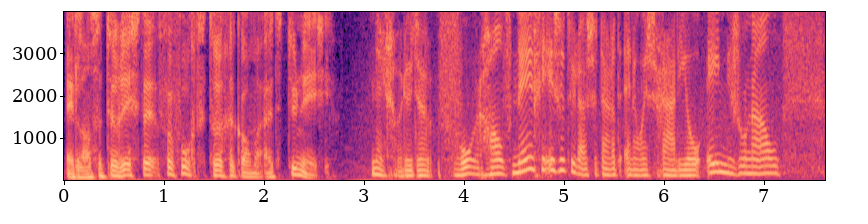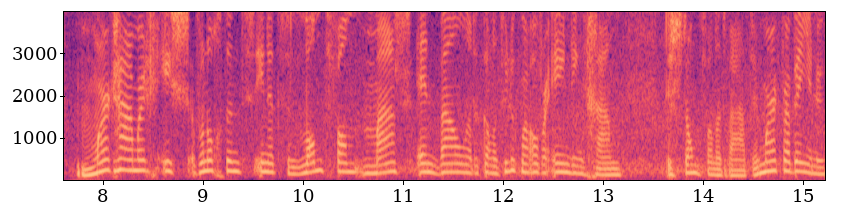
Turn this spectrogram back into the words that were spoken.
Nederlandse toeristen vervoegd teruggekomen uit Tunesië. 9 minuten voor half negen is het. U luistert naar het NOS Radio 1 journaal. Mark Hamer is vanochtend in het land van Maas en Waal. Dat kan natuurlijk maar over één ding gaan. De stand van het water. Mark, waar ben je nu?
